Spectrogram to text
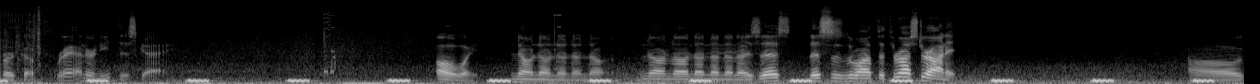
perk up right underneath this guy. Oh, wait. No, no, no, no, no. No, no, no, no, no, no. Is this? This is the one with the thruster on it. Oh.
